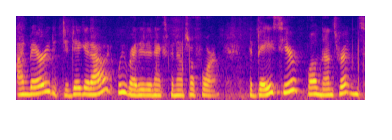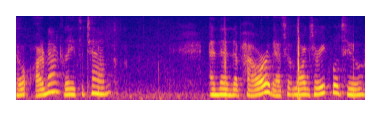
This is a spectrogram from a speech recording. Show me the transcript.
unburied, to dig it out, we write it in exponential form. The base here, well, none's written, so automatically it's a 10. And then the power, that's what logs are equal to.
